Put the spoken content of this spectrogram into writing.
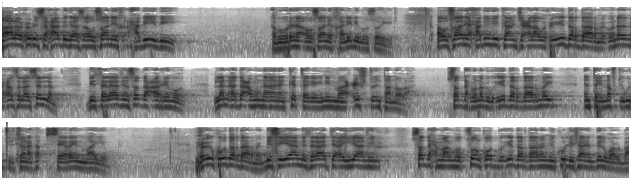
qaala wuxuu uhi saxaabigaas awsaanii xabiibii abu awsaani khaliili buu soo yidhi. Awsaani xabiibii kaan jeclaa wuxuu ii dardaarmay oo nabi maxamed sal slam bialaain saddex arrimood lan adachunna aanan ka tegaynin maa cishtu intaan nool ah saddex nabigu ii dardaarmay intay naftu igu jirtana seerayn maayo. Muxuu kuu dardaarmay bisiyaami alaai ayaamin saddex maalmood soonkood buu ii dardaarmay min kulli shahrin bil walba.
